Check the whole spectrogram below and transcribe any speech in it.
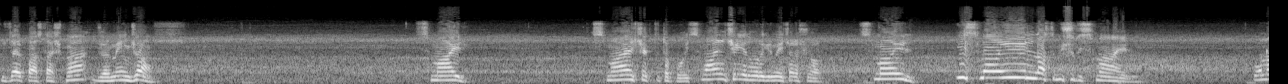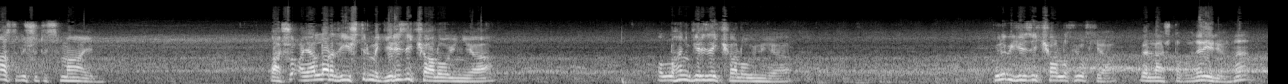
Güzel paslaşma. Jermaine Jones. İsmail. İsmail çekti topu. İsmail içeriye doğru girmeye çalışıyor. İsmail. İsmail. Nasıl bir şut İsmail? O nasıl bir şut İsmail? Lan şu ayarları değiştirme. Gerizekalı oyun ya. Allah'ın gerizekalı oyunu ya. Böyle bir gerizekalılık yok ya. Ver lan şu topu. Nereye gidiyorsun ha?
